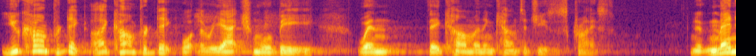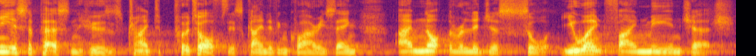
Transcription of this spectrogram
you can't predict, I can't predict what the reaction will be when they come and encounter Jesus Christ. You know, many is the person who has tried to put off this kind of inquiry, saying, I'm not the religious sort. You won't find me in church.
